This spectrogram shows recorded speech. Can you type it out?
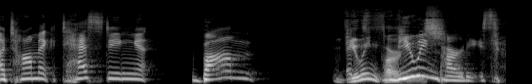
atomic testing bomb Viewing parties. viewing parties.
